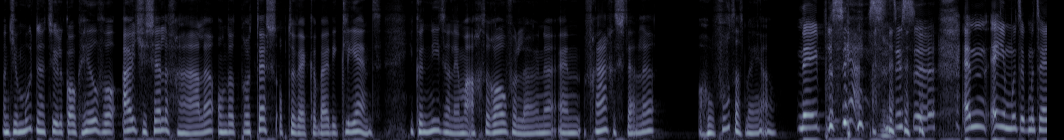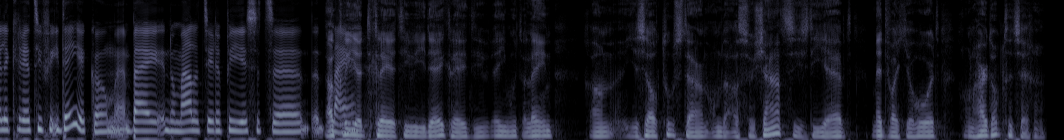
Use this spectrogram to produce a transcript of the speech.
Want je moet natuurlijk ook heel veel uit jezelf halen om dat protest op te wekken bij die cliënt. Je kunt niet alleen maar achteroverleunen en vragen stellen. Hoe voelt dat bij jou? Nee, precies. Het is, eh, en, en je moet ook met hele creatieve ideeën komen. Bij normale therapie is het. eh, het- Nou, creatieve idee, creatieve idee. Je moet alleen gewoon jezelf toestaan om de associaties die je hebt met wat je hoort, gewoon hardop te zeggen.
